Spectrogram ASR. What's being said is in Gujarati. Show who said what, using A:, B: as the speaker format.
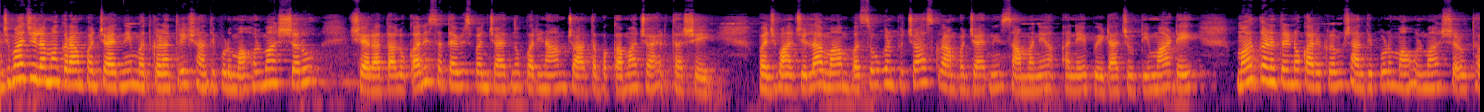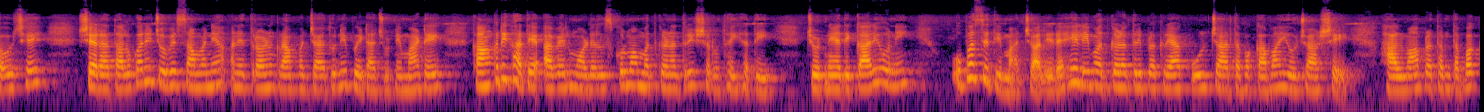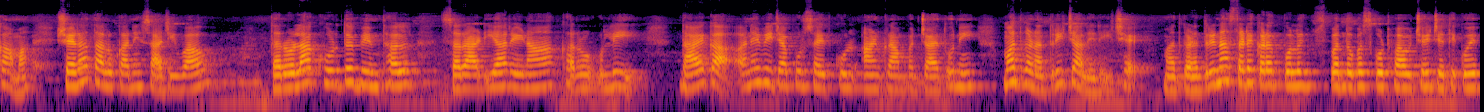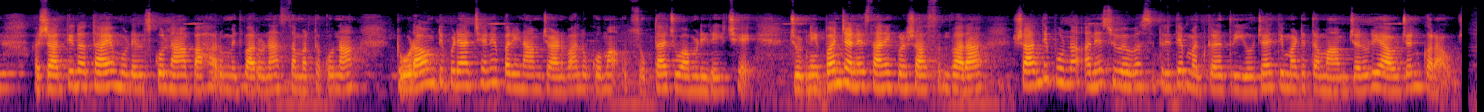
A: પંચમહાલ જિલ્લામાં ગ્રામ પંચાયતની મતગણતરી શાંતિપૂર્ણ માહોલમાં શરૂ. શહેરા તાલુકાની સત્યાવીસ પંચાયતનું પરિણામ ચાર તબક્કામાં જાહેર થશે. પંચમહાલ જિલ્લામાં બસો ઓગણપચાસ ગ્રામ પંચાયતની સામાન્ય અને પેટાચૂંટણી માટે મતગણતરીનો કાર્યક્રમ શાંતિપૂર્ણ માહોલમાં શરૂ થયો છે. શહેરા તાલુકાની ચોવીસ સામાન્ય અને ત્રણ ગ્રામ પંચાયતોની પેટાચૂંટણી માટે કાંકરી ખાતે આવેલ મોડેલ સ્કૂલમાં મતગણતરી શરૂ થઈ હતી. ચૂંટણી અધિકારીઓની ઉપસ્થિતિમાં ચાલી રહેલી મતગણતરી પ્રક્રિયા કુલ ચાર તબક્કામાં યોજાશે. હાલમાં પ્રથમ તબક્કામાં શહેરા તાલુકાની સાજીવાવ, તરોલા ખુર્દ, ભીમથલ, સરાડિયા, રેણા, કરોલી ધાયકા અને વિજાપુર સહિત કુલ આઠ ગ્રામ પંચાયતોની મતગણતરી ચાલી રહી છે. મતગણતરીના સ્થળે કડક પોલીસ બંદોબસ્ત ગોઠવાયો છે, જેથી કોઈ અશાંતિ ન થાય. મોડેલ સ્કૂલના બહાર ઉમેદવારોના સમર્થકોના ટોળા ઉમટી પડ્યા છે અને પરિણામ જાણવા લોકોમાં ઉત્સુકતા જોવા મળી રહી છે. ચૂંટણી પંચ અને સ્થાનિક પ્રશાસન દ્વારા શાંતિપૂર્ણ અને સુવ્યવસ્થિત રીતે મતગણતરી યોજાય તે માટે તમામ જરૂરી આયોજન કરાવું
